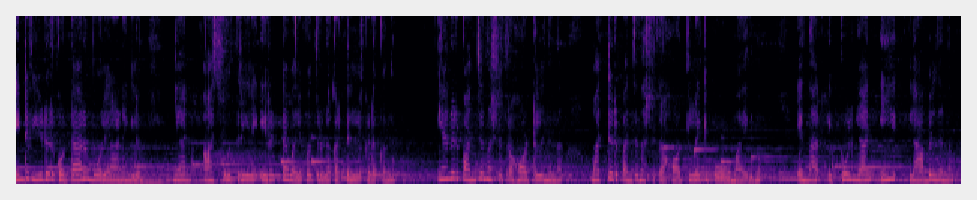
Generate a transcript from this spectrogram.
എന്റെ വീടൊരു കൊട്ടാരം പോലെയാണെങ്കിലും ഞാൻ ആശുപത്രിയിലെ ഇരട്ട വലിപ്പത്തിലുള്ള കട്ടിലിൽ കിടക്കുന്നു. ഞാനൊരു പഞ്ചനക്ഷത്ര ഹോട്ടലിൽ നിന്ന് മറ്റൊരു പഞ്ചനക്ഷത്ര ഹോട്ടലിലേക്ക് പോകുമായിരുന്നു. എന്നാൽ ഇപ്പോൾ ഞാൻ ഈ ലാബിൽ നിന്നും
